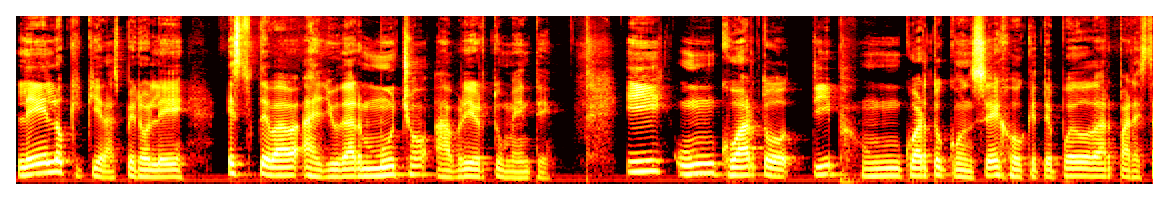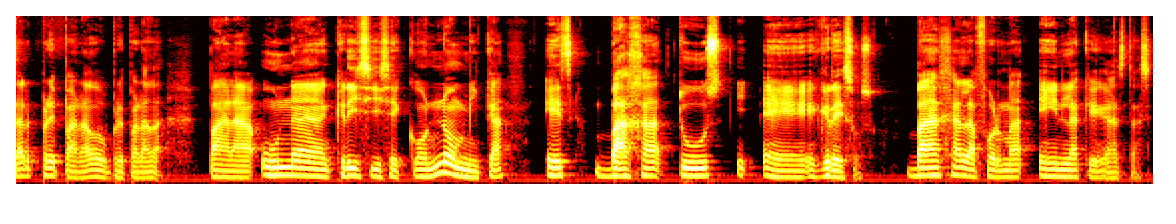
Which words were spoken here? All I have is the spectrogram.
lee lo que quieras, pero lee. Esto te va a ayudar mucho a abrir tu mente. Y un cuarto tip, un cuarto consejo que te puedo dar para estar preparado o preparada para una crisis económica es baja tus eh, egresos, baja la forma en la que gastas.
